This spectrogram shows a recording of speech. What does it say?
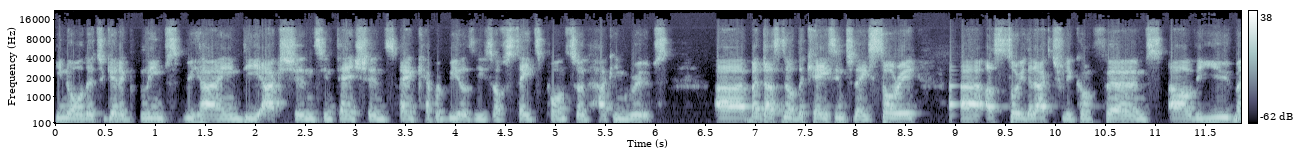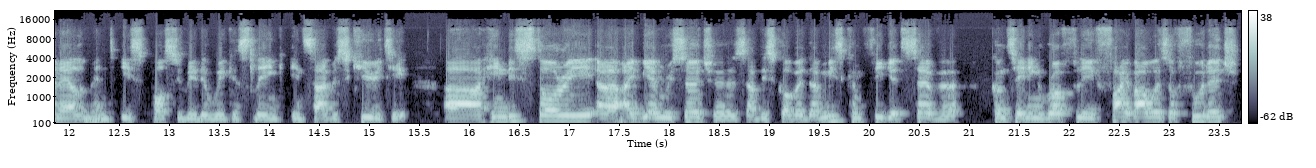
in order to get a glimpse behind the actions, intentions, and capabilities of state sponsored hacking groups. Uh, but that's not the case in today's story. Uh, a story that actually confirms how the human element is possibly the weakest link in cybersecurity uh, in this story, uh, IBM researchers have discovered a misconfigured server containing roughly five hours of footage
